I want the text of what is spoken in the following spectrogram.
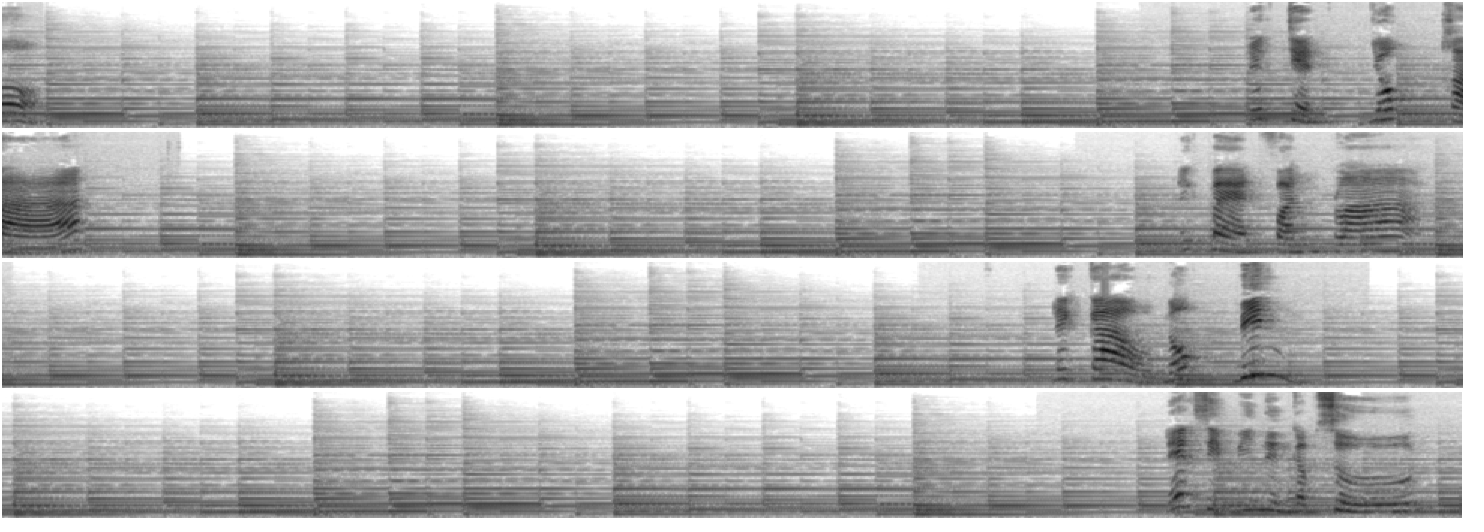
เลขเจ็ด ยกขาเลขแปดฟันปลา เลขเก้านกบิน เลขสิบมีหนึ่งกับศูนย์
